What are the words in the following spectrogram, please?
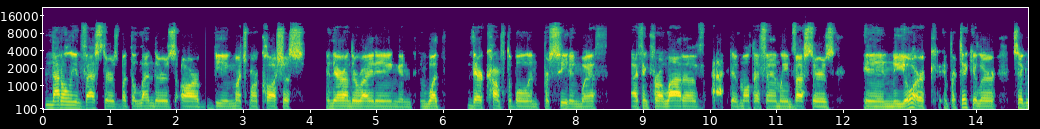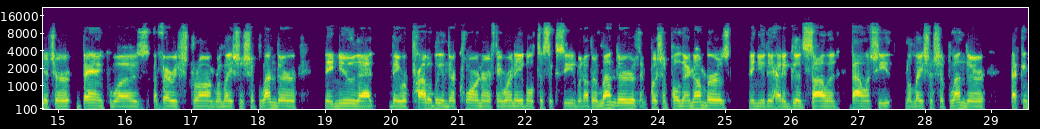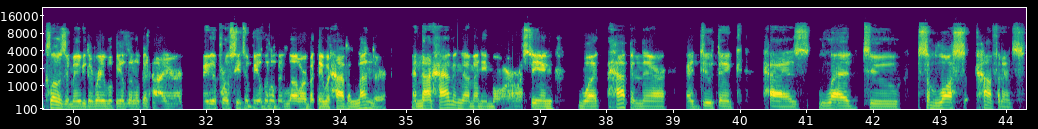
not only investors, but the lenders are being much more cautious in their underwriting and what they're comfortable in proceeding with. I think for a lot of active multifamily investors in New York, in particular, Signature Bank was a very strong relationship lender. They knew that they were probably in their corner if they weren't able to succeed with other lenders and push and pull their numbers. They knew they had a good, solid balance sheet relationship lender that can close it. Maybe the rate will be a little bit higher maybe the proceeds will be a little bit lower, but they would have a lender. And not having them anymore or seeing what happened there, I do think has led to some lost confidence.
